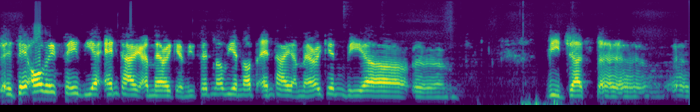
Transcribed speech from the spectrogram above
they they always say we are anti-American. We said no, we are not anti-American. We are um, we just uh, uh,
